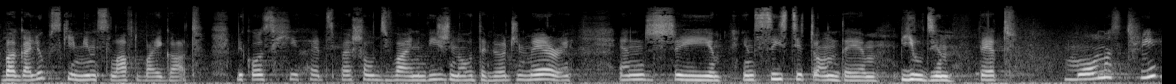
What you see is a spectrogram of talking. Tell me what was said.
Bogolyubsky means loved by God because he had special divine vision of the Virgin Mary and she insisted on the building that monastery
